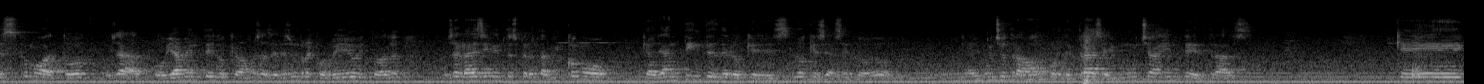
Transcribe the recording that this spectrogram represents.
es como a todo, o sea, obviamente lo que vamos a hacer es un recorrido y todos los agradecimientos, pero también como que hayan tintes de lo que es lo que se hace en Lodo, que hay mucho trabajo por detrás, hay mucha gente detrás que,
